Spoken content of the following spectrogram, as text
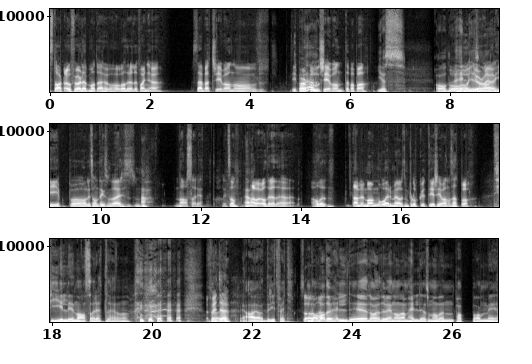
starta jo før det, på en måte. Jeg har allerede funnet Sabbath-skivene og de Purple-skivene til pappa. Jøss. Og Euro heldig Uriah Heap og litt sånne ting som det der. Ja. Nazaret, litt sånn. Ja. Jeg var jo allerede hadde, Det er mange år med å liksom plukke ut de skivene og sette på. tidlig Nasaret. Det er jo Fett, det. Ja, ja, dritfett. Så- da var du heldig. Da er du en av de heldige som hadde en pappa med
